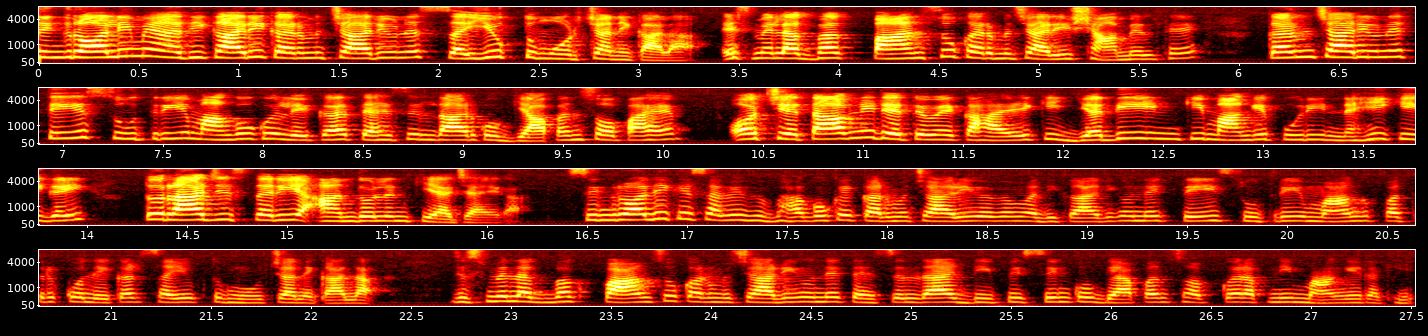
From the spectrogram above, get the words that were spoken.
सिंगरौली में अधिकारी कर्मचारियों ने संयुक्त मोर्चा निकाला। इसमें लगभग 500 कर्मचारी शामिल थे। कर्मचारियों ने तेईस सूत्रीय मांगों को लेकर तहसीलदार को ज्ञापन सौंपा है और चेतावनी देते हुए कहा है कि यदि इनकी मांगे पूरी नहीं की गई तो राज्य स्तरीय आंदोलन किया जाएगा। सिंगरौली के सभी विभागों के कर्मचारियों एवं अधिकारियों ने तेईस सूत्रीय मांग पत्र को लेकर संयुक्त मोर्चा निकाला, जिसमें लगभग 500 कर्मचारियों ने तहसीलदार डीपी सिंह को ज्ञापन सौंपकर अपनी मांगे रखी।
